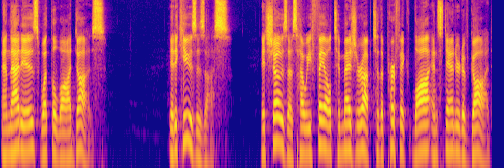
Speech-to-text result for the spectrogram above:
And that is what the law does it accuses us. It shows us how we fail to measure up to the perfect law and standard of God.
